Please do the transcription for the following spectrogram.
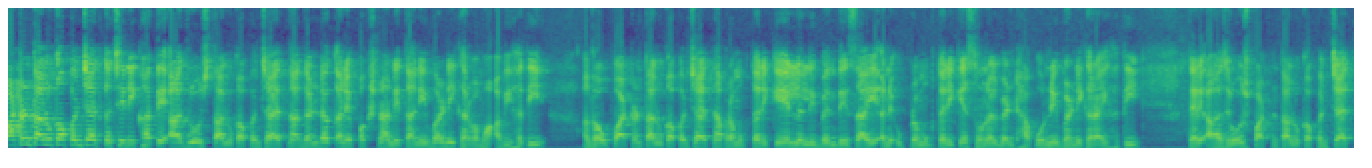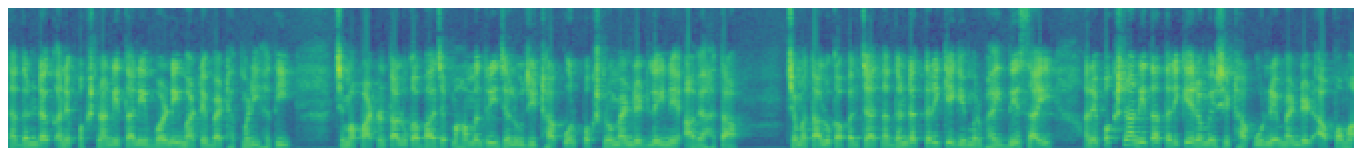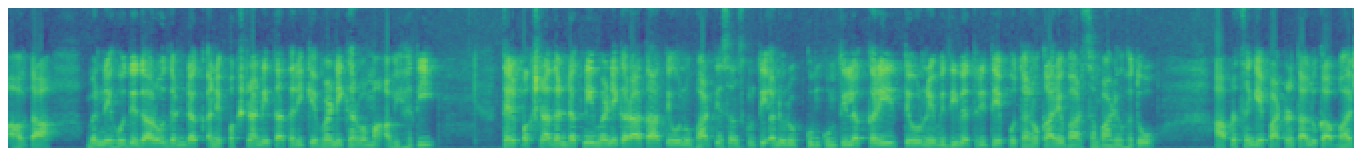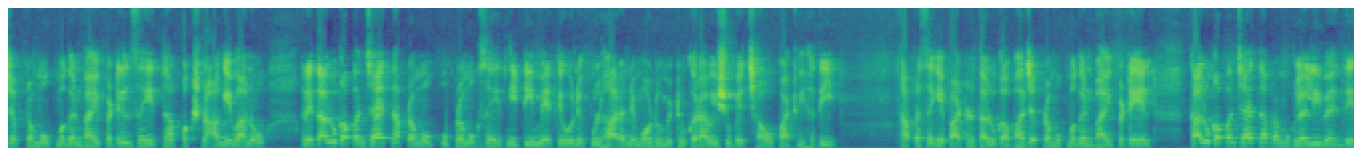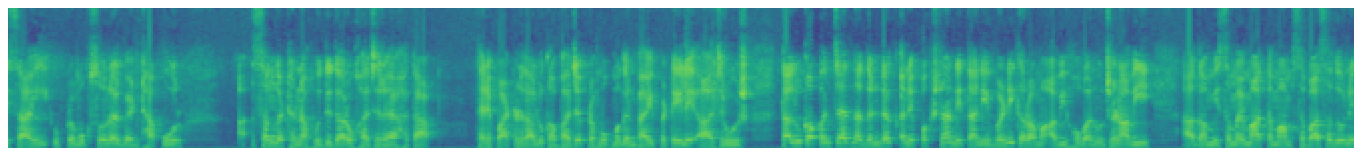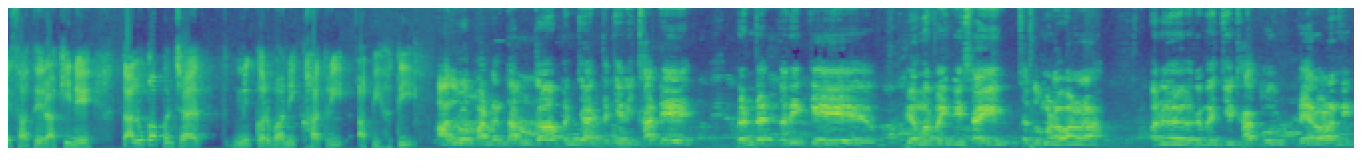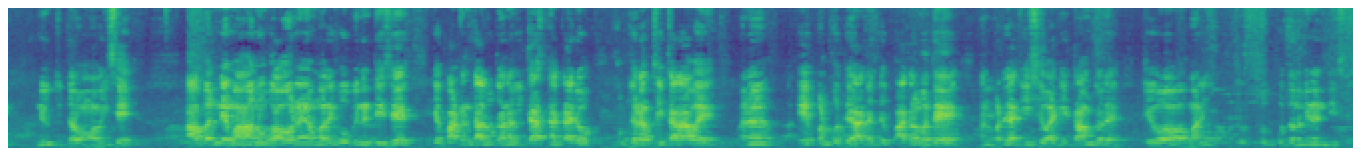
પાટણ તાલુકા પંચાયત કચેરી ખાતે આજરોજ તાલુકા પંચાયતના દંડક અને પક્ષના નેતાની વરણી કરવામાં આવી હતી. અગાઉ પાટણ તાલુકા પંચાયતના પ્રમુખ તરીકે લલીબેન દેસાઈ અને ઉપપ્રમુખ તરીકે સોનલબેન ઠાકોરની વરણી કરાઈ હતી. ત્યારે આજરોજ પાટણ તાલુકા પંચાયતના દંડક અને પક્ષના નેતાની વરણી માટે બેઠક મળી હતી, જેમાં પાટણ તાલુકા ભાજપ મહામંત્રી જલુજી ઠાકોર પક્ષનો મેન્ડેટ લઈને આવ્યા હતા. જેમાં તાલુકા પંચાયતના દંડક તરીકે ગેમરભાઈ દેસાઈ અને પક્ષના નેતા તરીકે રમેશજી ઠાકુરને મેન્ડેટ આપવામાં આવતા બંને હોદ્દેદારો દંડક અને પક્ષના નેતા તરીકે વરણી કરવામાં આવી હતી. ત્યારે પક્ષના દંડકની વરણી કરાતા તેઓનું ભારતીય સંસ્કૃતિ અનુરૂપ કુમકુમ તિલક કરી તેઓને વિધિવત રીતે પોતાનો કાર્યભાર સંભાળ્યો હતો. આ પ્રસંગે પાટણ તાલુકા ભાજપ પ્રમુખ મગનભાઈ પટેલ સહિતના પક્ષના આગેવાનો અને તાલુકા પંચાયતના પ્રમુખ, ઉપપ્રમુખ સહિતની ટીમે તેઓને ફુલહાર અને મોઢું મીઠું કરાવી શુભેચ્છાઓ પાઠવી હતી. આ પ્રસંગે પાટણ તાલુકા ભાજપ પ્રમુખ મગનભાઈ પટેલ, તાલુકા પંચાયતના પ્રમુખ લલીબેન દેસાઈ, ઉપપ્રમુખ સોનલબેન ઠાકોર સંગઠનના હોદ્દેદારો હાજર રહ્યા હતા. ત્યારે પાટણ તાલુકા ભાજપ પ્રમુખ મગનભાઈ પટેલે આજરોજ તાલુકા પંચાયતના દંડક અને પક્ષના નેતાની વરણી કરવામાં આવી હોવાનું જણાવી, આગામી સમયમાં તમામ સભાસદોને સાથે રાખીને તાલુકા પંચાયતને કરવાની ખાતરી આપી હતી. આજરોજ પાટણ તાલુકા પંચાયત કચેરી ખાતે દંડક તરીકે ભેમરભાઈ દેસાઈ ચંદુ અને રમેશજી ઠાકોર ડેરવાળાની નિયુક્તિ કરવામાં આવી છે. આ બંને મહાનુભાવોને અમારી બહુ વિનંતી છે કે પાટણ તાલુકાના વિકાસના કાર્યો ખૂબ ઝડપથી કરાવે અને એ પણ પોતે આગળ વધે અને પ્રજાજી સેવાજી કામ કરે એવો અમારી પોતાની વિનંતી છે.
